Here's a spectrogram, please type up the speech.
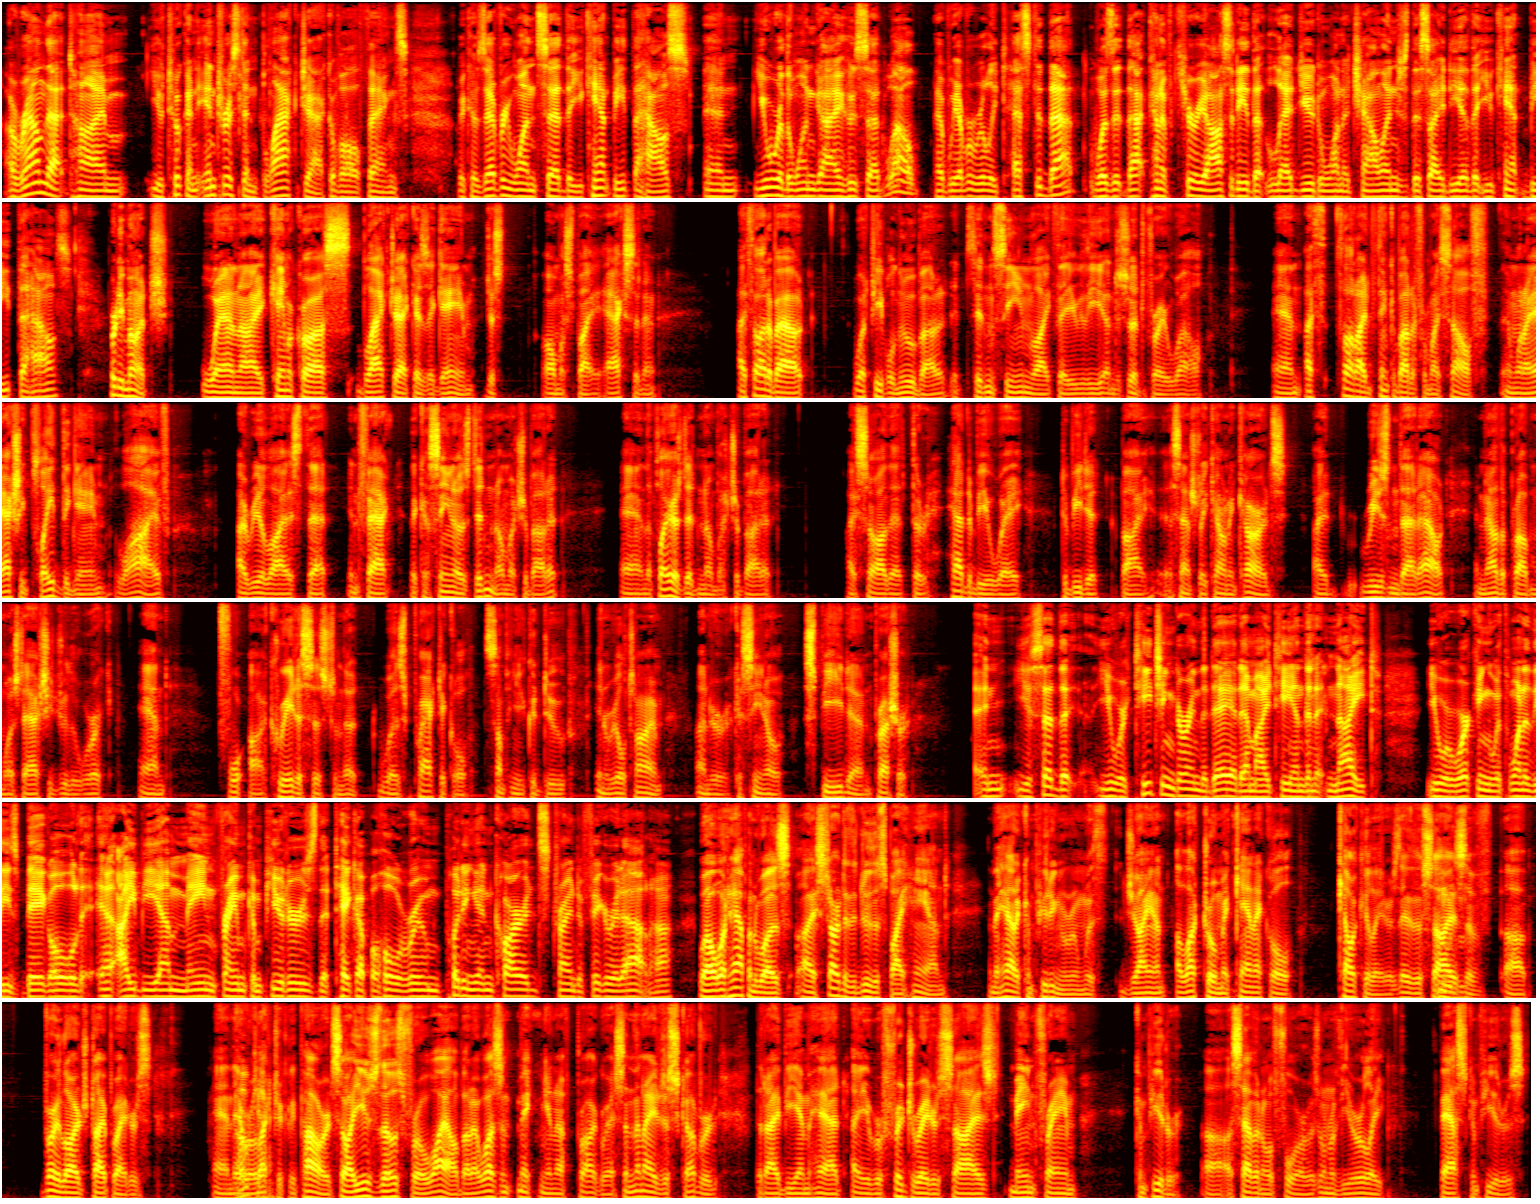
Around that time, you took an interest in blackjack, of all things, because everyone said that you can't beat the house. And you were the one guy who said, Well, have we ever really tested that? Was it that kind of curiosity that led you to want to challenge this idea that you can't beat the house? Pretty much. When I came across blackjack as a game, just almost by accident, I thought about what people knew about it. It didn't seem like they really understood it very well. And I th- thought I'd think about it for myself. And when I actually played the game live, I realized that, in fact, the casinos didn't know much about it and the players didn't know much about it. I saw that there had to be a way to beat it by essentially counting cards. I reasoned that out, and now the problem was to actually do the work and for, uh, create a system that was practical, something you could do in real time under casino speed and pressure. And you said that you were teaching during the day at MIT, and then at night you were working with one of these big old IBM mainframe computers that take up a whole room, putting in cards, trying to figure it out, huh? Well, what happened was I started to do this by hand, and they had a computing room with giant electromechanical calculators. They're the size mm -hmm. of uh, very large typewriters, and they okay. were electrically powered. So I used those for a while, but I wasn't making enough progress. And then I discovered that IBM had a refrigerator sized mainframe computer, uh, a 704. It was one of the early fast computers.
